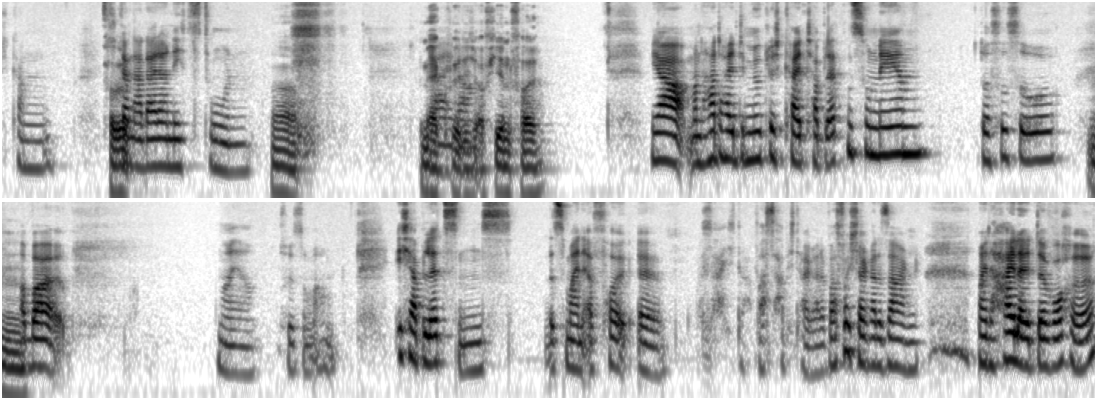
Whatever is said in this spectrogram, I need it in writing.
Ich kann, ich kann da leider nichts tun. Ja. Merkwürdig, leider. auf jeden Fall. Ja, man hat halt die Möglichkeit, Tabletten zu nehmen. Das ist so. Mhm. Aber naja, was willst du machen? Ich habe letztens, ist mein Erfolg, äh, was sag ich da? Was habe ich da gerade? Was wollte ich da gerade sagen? Mein Highlight der Woche.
